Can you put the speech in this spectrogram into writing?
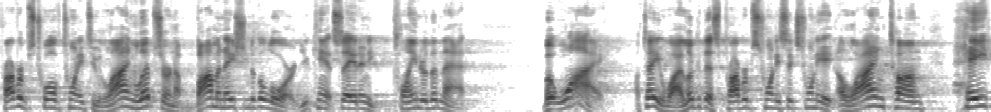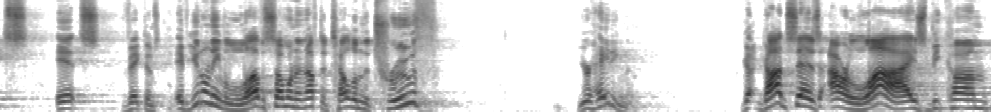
Proverbs 12, 22. Lying lips are an abomination to the Lord. You can't say it any plainer than that. But why? I'll tell you why. Look at this Proverbs 26, 28. A lying tongue hates its victims. If you don't even love someone enough to tell them the truth, you're hating them. God says our lies become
